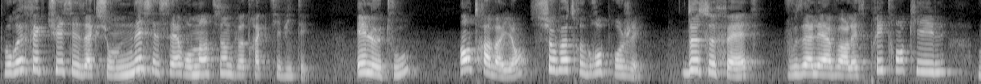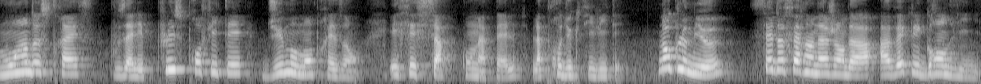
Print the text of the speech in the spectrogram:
pour effectuer ces actions nécessaires au maintien de votre activité. Et le tout en travaillant sur votre gros projet. De ce fait, vous allez avoir l'esprit tranquille, moins de stress, vous allez plus profiter du moment présent et c'est ça qu'on appelle la productivité. Donc le mieux, c'est de faire un agenda avec les grandes lignes.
